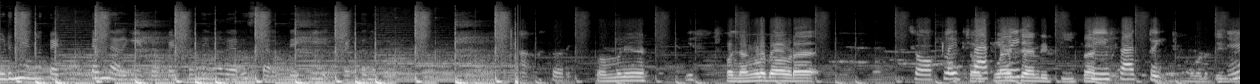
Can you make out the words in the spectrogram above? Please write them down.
ഇവിടുന്ന് ഞങ്ങൾ പെട്ടെന്ന് ഇറങ്ങി കേട്ടോ പെട്ടെന്ന് ഞങ്ങൾ വേറെ സ്ഥലത്തേക്ക് പെട്ടെന്ന് പോയി. ഞങ്ങളിതാ അവിടെ chocolate factory chocolate and tea factory ഏ?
